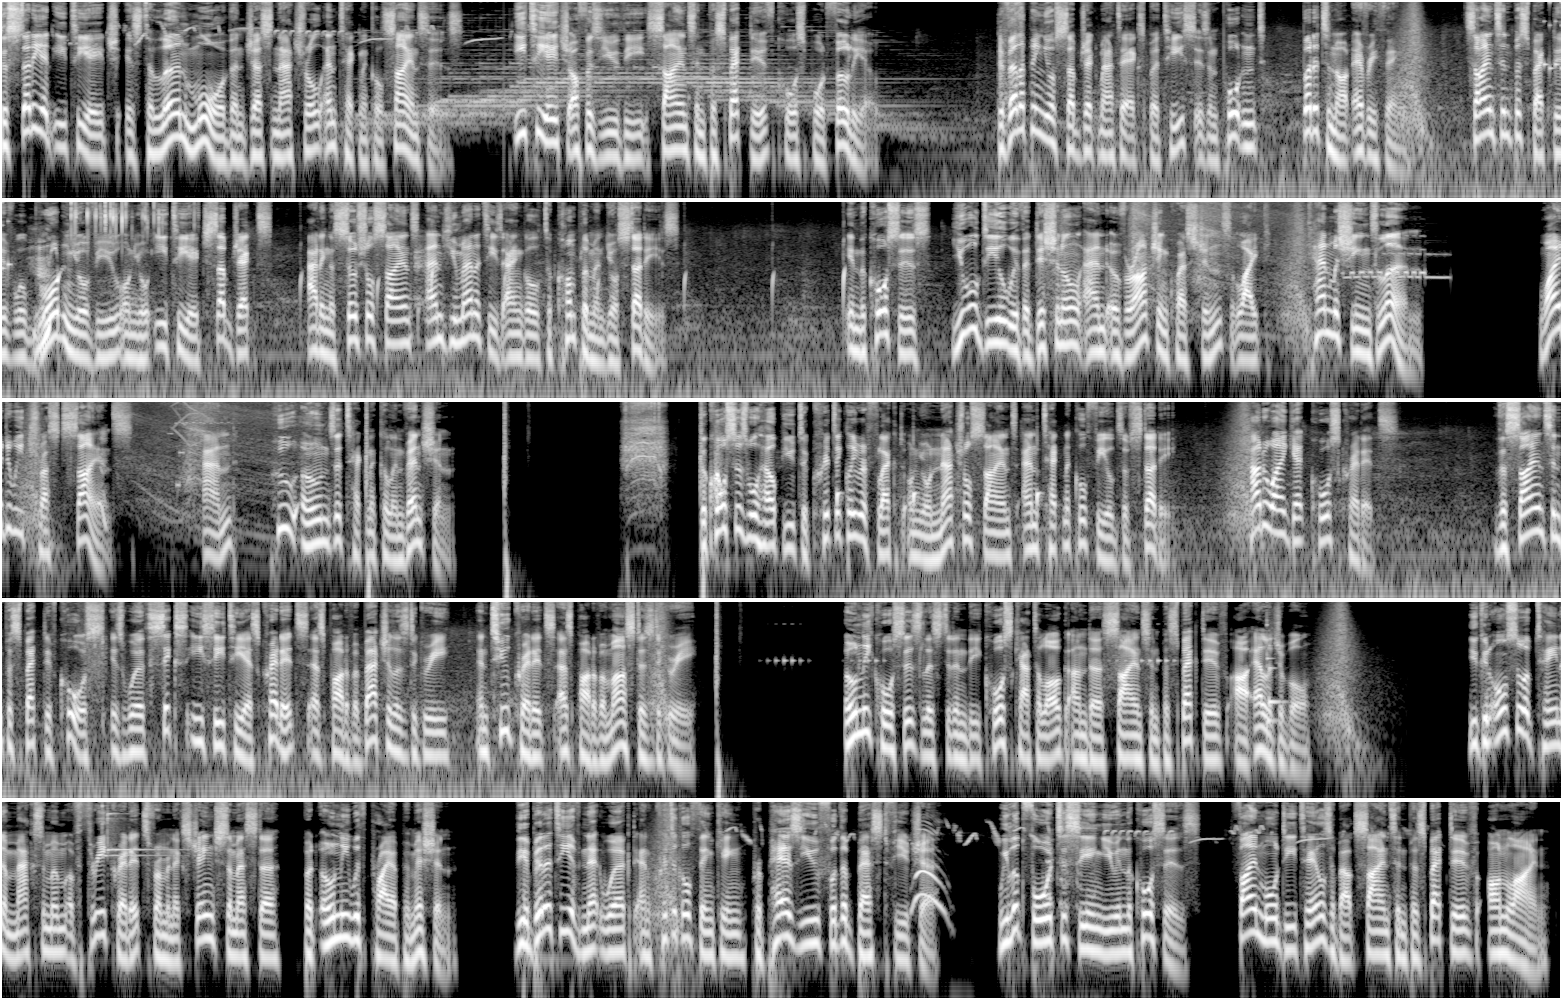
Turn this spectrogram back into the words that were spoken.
To study at ETH is to learn more than just natural and technical sciences. ETH offers you the Science in Perspective course portfolio. Developing your subject matter expertise is important, but it's not everything. Science in Perspective will hmm? broaden your view on your ETH subjects, adding a social science and humanities angle to complement your studies. In the courses, you will deal with additional and overarching questions like Can machines learn? Why do we trust science? And Who owns a technical invention? The courses will help you to critically reflect on your natural science and technical fields of study. How do I get course credits? The Science in Perspective course is worth 6 ECTS credits as part of a bachelor's degree and 2 credits as part of a master's degree. Only courses listed in the course catalog under Science in Perspective are eligible. You can also obtain a maximum of 3 credits from an exchange semester, but only with prior permission. The ability of networked and critical thinking prepares you for the best future. We look forward to seeing you in the courses. Find more details about Science in Perspective online.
